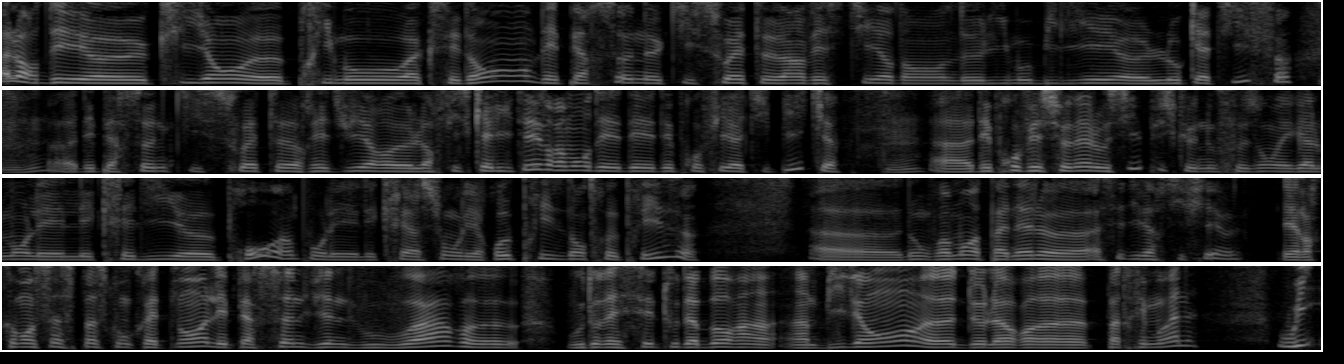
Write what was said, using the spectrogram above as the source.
Alors, des clients primo-accédants, des personnes qui souhaitent investir dans de l'immobilier locatif, euh, des personnes qui souhaitent réduire leur fiscalité, vraiment des, des- des profils atypiques, Mhm. Des professionnels aussi, puisque nous faisons également les, les crédits euh, pro hein, pour les, les créations ou les reprises d'entreprises. Euh, donc vraiment un panel euh, assez diversifié. ouais. Et alors, comment ça se passe concrètement? Les personnes viennent vous voir, vous dressez tout d'abord un, un bilan de leur patrimoine? Oui,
